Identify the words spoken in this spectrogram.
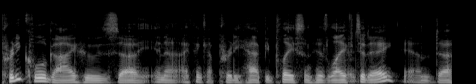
pretty cool guy who's uh, in, a, I think, a pretty happy place in his life today, and uh,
